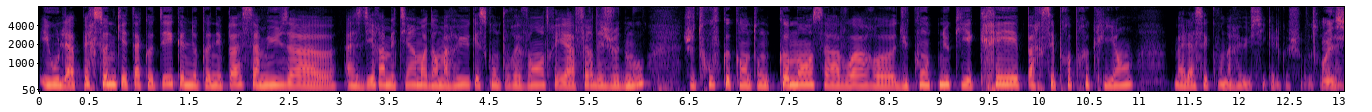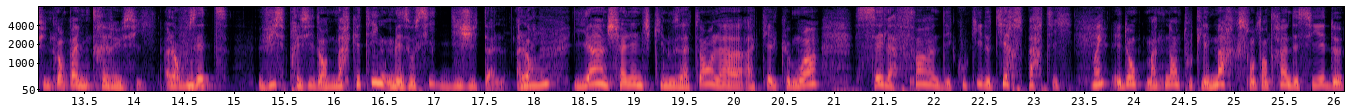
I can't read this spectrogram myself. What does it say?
et où la personne qui est à côté qu'elle ne connaît pas s'amuse à, à se dire ah mais tiens moi dans ma rue qu'est-ce qu'on pourrait vendre et à faire des jeux de mots. Je trouve que quand on commence à avoir du contenu qui est créé par ses propres clients bah là, c'est qu'on a réussi quelque chose. Oui, c'est une campagne très réussie. Alors, vous êtes vice-président de marketing, mais aussi digital. Alors, il y a un challenge qui nous attend là à quelques mois, c'est la fin des cookies de tierce partie. Et donc maintenant, toutes les marques sont en train d'essayer de,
